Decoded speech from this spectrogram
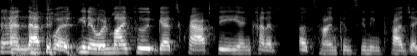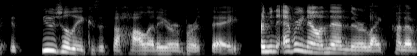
and that's what you know when my food gets crafty and kind of a time consuming project it's usually because it's a holiday or a birthday i mean every now and then they're like kind of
